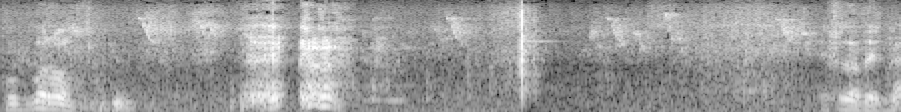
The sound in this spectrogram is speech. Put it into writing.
খুব গরম। দাদা না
